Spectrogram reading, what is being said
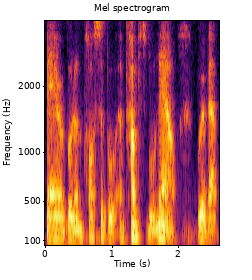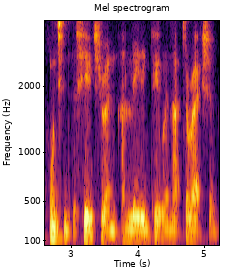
bearable and possible and comfortable now. We're about pointing to the future and, and leading people in that direction.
